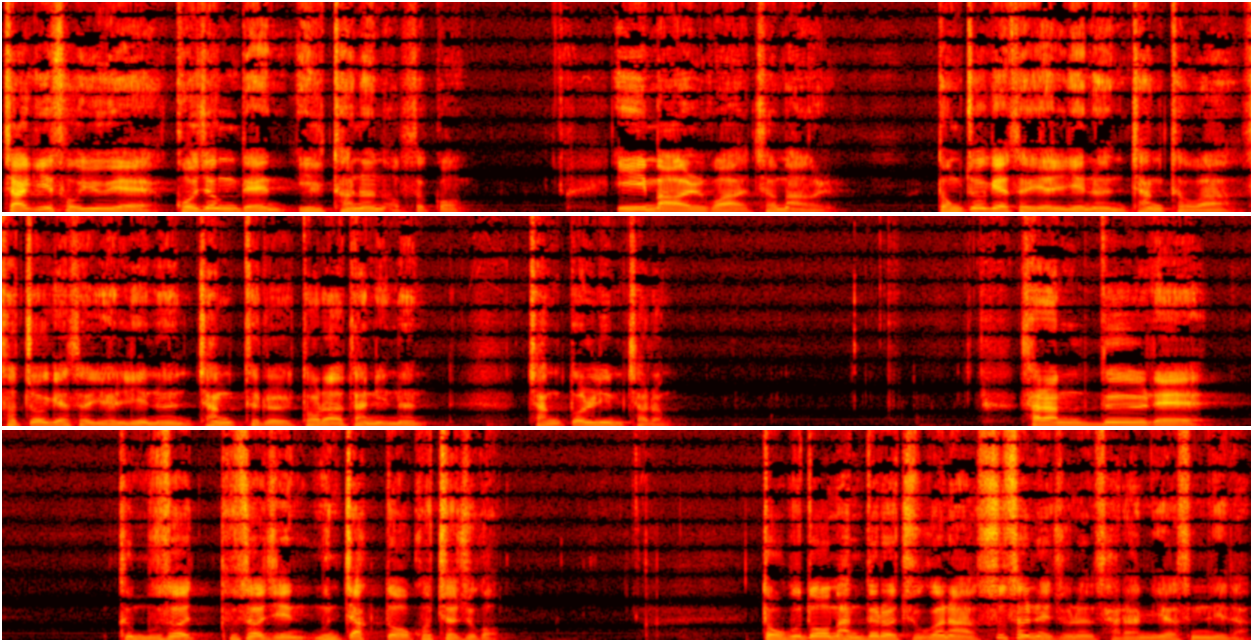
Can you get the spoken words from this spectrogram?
자기 소유의 고정된 일터는 없었고 이 마을과 저 마을, 동쪽에서 열리는 장터와 서쪽에서 열리는 장터를 돌아다니는 장돌림처럼 사람들의 그 무서, 부서진 문짝도 고쳐주고 도구도 만들어 주거나 수선해 주는 사람이었습니다.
